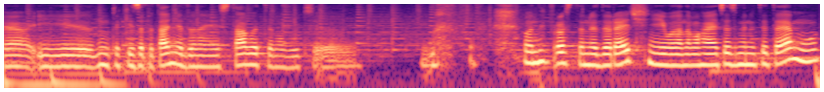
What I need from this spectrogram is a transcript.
Е, І ну, такі запитання до неї ставити, мабуть, е, вони просто недоречні. і Вона намагається змінити тему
